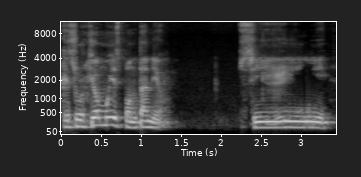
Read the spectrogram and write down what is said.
que surgió muy espontáneo. Sí,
